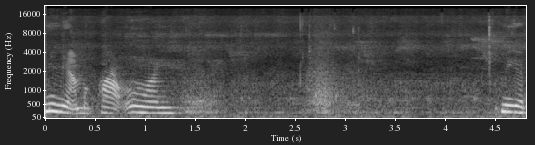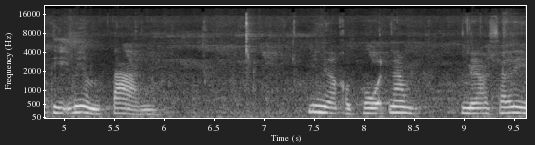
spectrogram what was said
มีเนี่ยมะพร้าวอ่อน มีกะทิมีน้ำตาล มีเนื้อข้าวโพดน้ำเนื้อสลี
